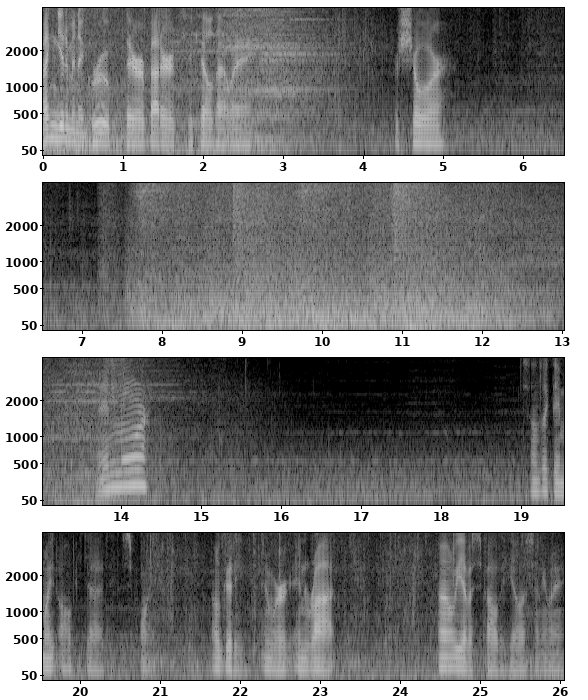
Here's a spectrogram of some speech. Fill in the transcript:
If I can get them in a group, they're better to kill that way. For sure. Any more? Sounds like they might all be dead at this point. Oh goody, and we're in rot. Oh, we have a spell to heal us anyway.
